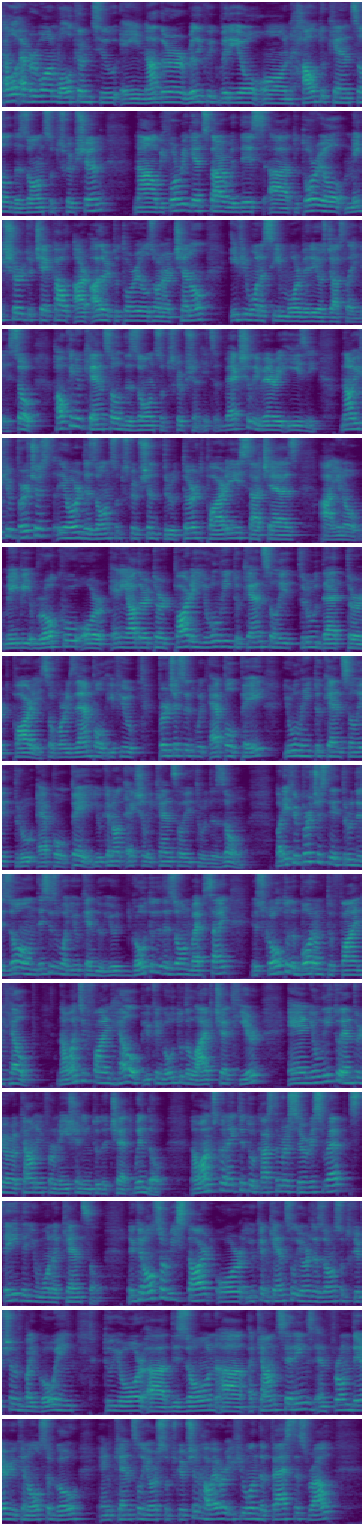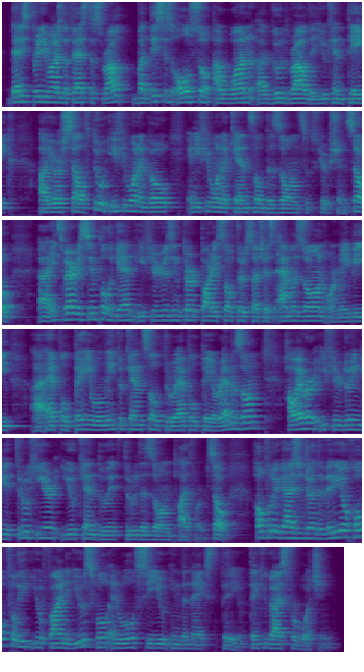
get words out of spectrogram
Hello everyone, welcome to another really quick video on how to cancel DAZN subscription. Now, before we get started with this uh, tutorial, make sure to check out our other tutorials on our channel if you want to see more videos just like this. So, how can you cancel DAZN subscription? It's actually very easy. Now, if you purchased your DAZN subscription through third parties such as uh, you know, maybe Roku or any other third party, you will need to cancel it through that third party. So for example, if you purchase it with Apple Pay, you will need to cancel it through Apple Pay. You cannot actually cancel it through DAZN. But if you purchased it through DAZN, this is what you can do. You go to DAZN website, you scroll to the bottom to find help. Now, once you find help, you can go to the live chat here and you'll need to enter your account information into the chat window. Now once connected to a customer service rep, state that you want to cancel. You can also restart or you can cancel your DAZN subscriptions by going to your uh, DAZN uh, account settings and from there you can also go and cancel your subscription. However, if you want the fastest route, that is pretty much the fastest route, but this is also a one a good route that you can take uh, yourself too if you want to go and if you want to cancel DAZN subscription. So uh, it's very simple again. If you're using third-party software such as Amazon or maybe uh, Apple Pay, you will need to cancel through Apple Pay or Amazon. However, if you're doing it through here, you can do it through DAZN platform. So hopefully you guys enjoyed the video. Hopefully you find it useful and we'll see you in the next video. Thank you guys for watching.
